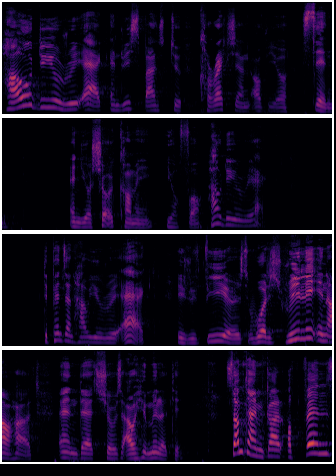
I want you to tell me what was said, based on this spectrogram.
How do you react and respond to correction of your sin and your shortcoming, your fault? How do you react? Depends on how you react. It reveals what is really in our hearts, and that shows our humility. Sometimes God offends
